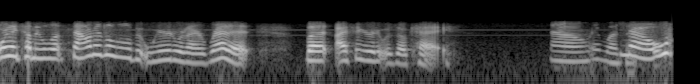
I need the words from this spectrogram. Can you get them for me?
or they tell me, "Well, it sounded a little bit weird when I read it, but I figured it was okay." No, it wasn't. No.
